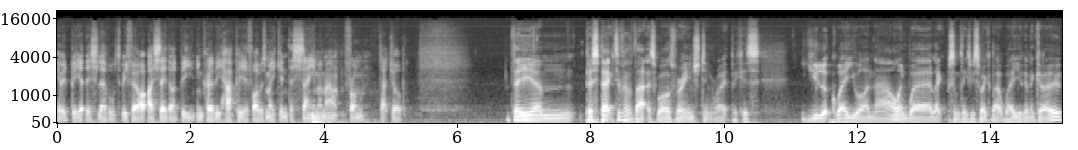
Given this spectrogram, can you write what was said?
it would be at this level. To be fair, I said I'd be incredibly happy if I was making the same amount from that job. The um, perspective of that as well is very interesting, right? Because you look where you are now and where, like, some things we spoke about, where you're going to go.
